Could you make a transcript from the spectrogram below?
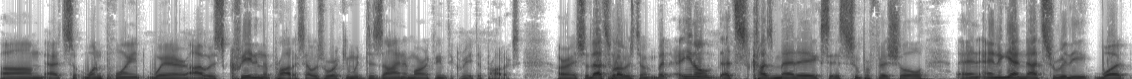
um, at one point where I was creating the products. I was working with design and marketing to create the products. All right, so that's what I was doing. But you know, that's cosmetics. It's superficial, and and again, that's really what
